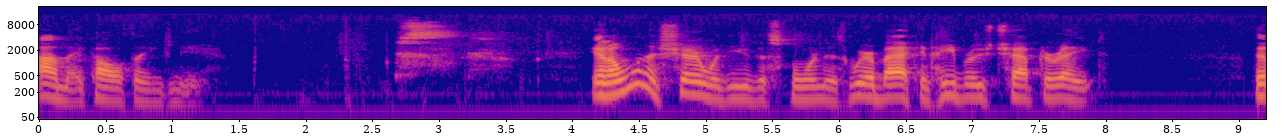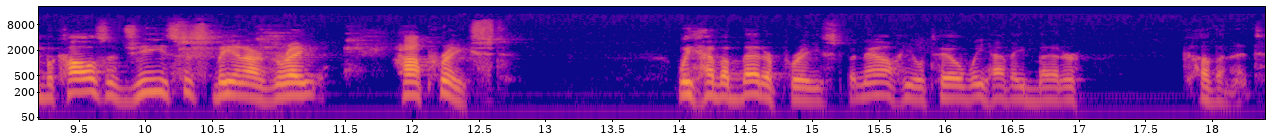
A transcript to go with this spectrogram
I make all things new. And I want to share with you this morning as we're back in Hebrews chapter 8 that because of Jesus being our great high priest, we have a better priest, but now he'll tell we have a better covenant.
